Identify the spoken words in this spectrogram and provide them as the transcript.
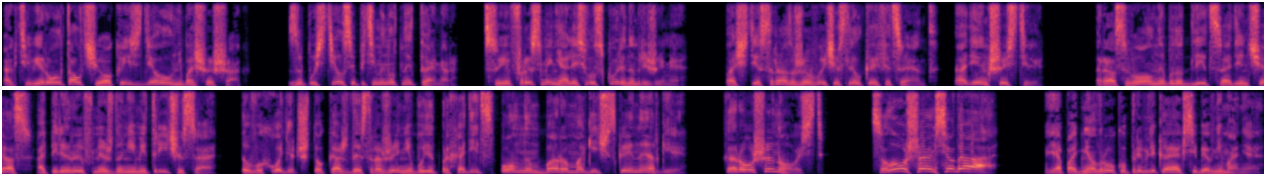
Активировал толчок и сделал небольшой шаг. Запустился пятиминутный таймер. Цифры сменялись в ускоренном режиме. Почти сразу же вычислил коэффициент — один к шести. Раз волны будут длиться один час, а перерыв между ними три часа, то выходит, что каждое сражение будет проходить с полным баром магической энергии. Хорошая новость. «Слушаем сюда!» Я поднял руку, привлекая к себе внимание.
